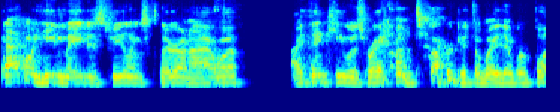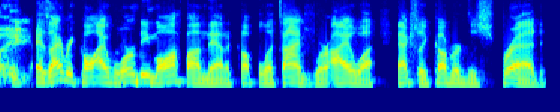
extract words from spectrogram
back when he made his feelings clear on Iowa, I think he was right on target the way they were playing. As I recall, I warned him off on that a couple of times where Iowa actually covered the spread.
